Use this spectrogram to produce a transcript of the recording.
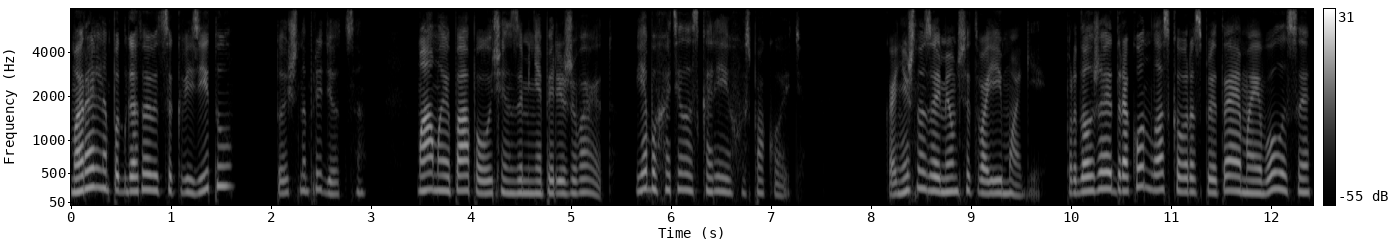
Морально подготовиться к визиту точно придется. Мама и папа очень за меня переживают. Я бы хотела скорее их успокоить. «Конечно, займемся твоей магией», — продолжает дракон, ласково расплетая мои волосы.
